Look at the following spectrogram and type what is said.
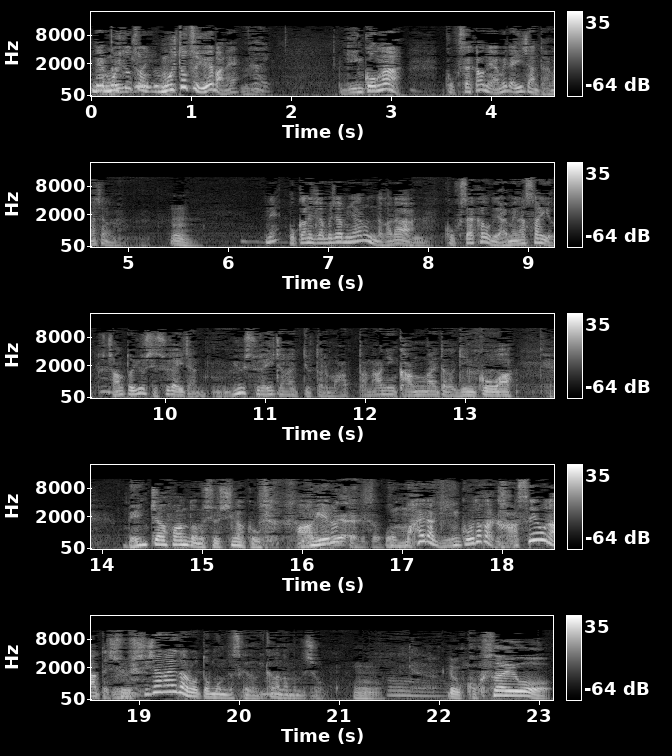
でもう一つもう一つ言えばね、はい。銀行が国債買うのやめりゃいいじゃんって話なのよ。うん。ね、お金ジャブジャブにあるんだから、国債買うのやめなさいよとちゃんと融資すりゃいいじゃん。融資すりゃいいじゃないって言ったらまた何考えたか銀行はベンチャーファンドの出資額を上げるって。お前ら銀行だから貸せよなって出資じゃないだろうと思うんですけどいかがなもんでしょう？でも国債を、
